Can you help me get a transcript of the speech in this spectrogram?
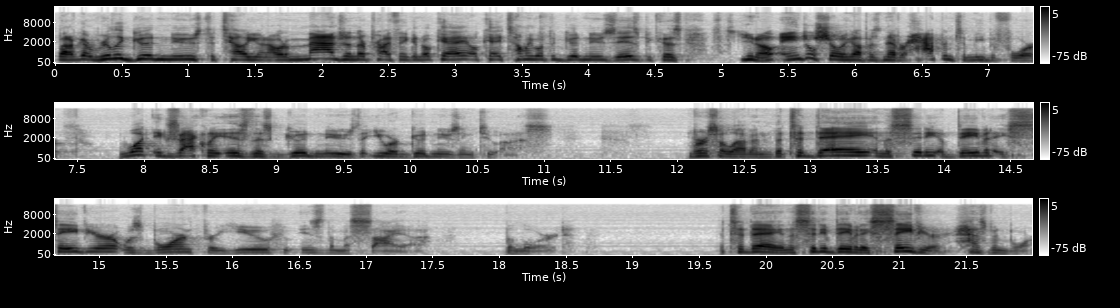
but I've got really good news to tell you. And I would imagine they're probably thinking, okay, okay, tell me what the good news is because, you know, angel showing up has never happened to me before. What exactly is this good news that you are good newsing to us? Verse 11 that today in the city of David a Savior was born for you who is the Messiah, the Lord. That today in the city of David a Savior has been born.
